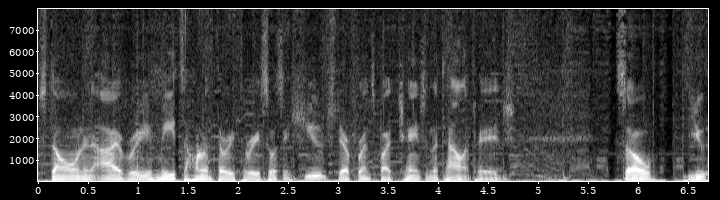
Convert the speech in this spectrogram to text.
stone and ivory meats 133 so it's a huge difference by changing the talent page. So you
